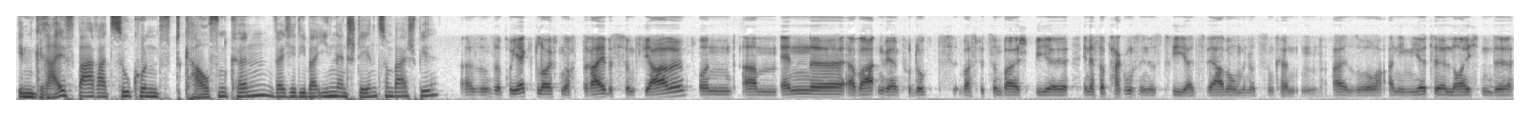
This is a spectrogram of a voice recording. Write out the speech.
in greifbarer Zukunft kaufen können, welche die bei Ihnen entstehen zum Beispiel? Also unser Projekt läuft noch drei bis fünf Jahre und am Ende erwarten wir ein Produkt, was wir zum Beispiel in der Verpackungsindustrie als Werbung benutzen könnten. Also animierte, leuchtende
